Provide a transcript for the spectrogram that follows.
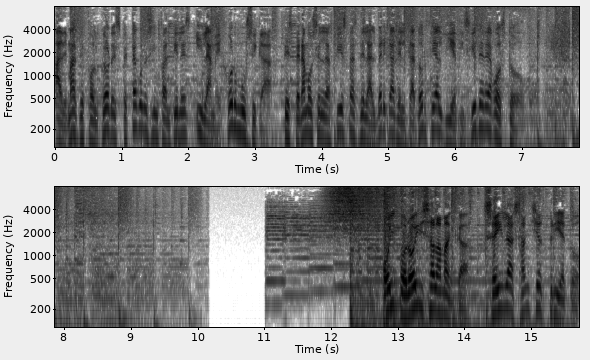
además de folclore, espectáculos infantiles y la mejor música. Te esperamos en las fiestas de la alberca del 14 al 17 de agosto. Hoy por hoy Salamanca, Seila Sánchez Prieto.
